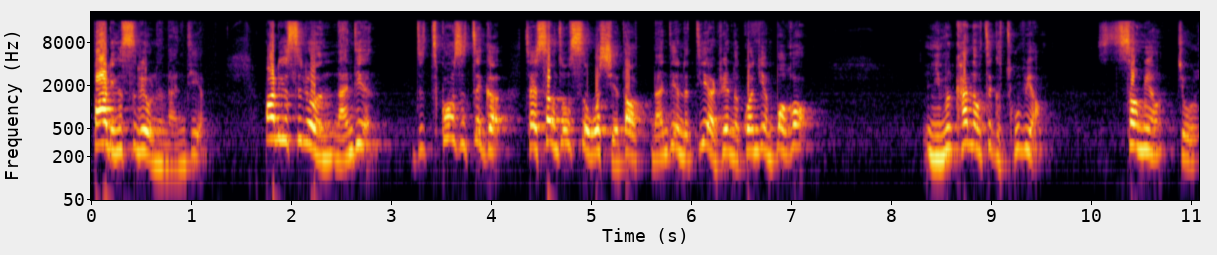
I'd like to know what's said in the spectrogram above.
八零四六的南电，八零四六的南电，这光是这个，在上周四我写到南电的第二篇的关键报告，你们看到这个图表上面就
